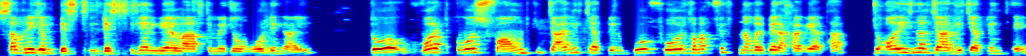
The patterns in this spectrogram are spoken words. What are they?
सबने जब डिसीज़न लिया लास्ट में जो वोटिंग आई तो व्हाट वाज फाउंड कि चार्ली चैपलिन को फोर्थ और फिफ्थ नंबर पे रखा गया था, जो ओरिजिनल चार्ली चैपलिन थे,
